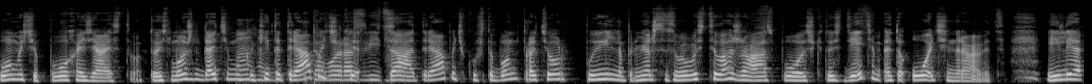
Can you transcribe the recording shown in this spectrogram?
помощи по хозяйству. То есть можно дать ему угу. какие-то тряпочки, да, тряпочку, чтобы он протер пыль, например, со своего стеллажа, с полочки. То есть детям это очень нравится. Или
